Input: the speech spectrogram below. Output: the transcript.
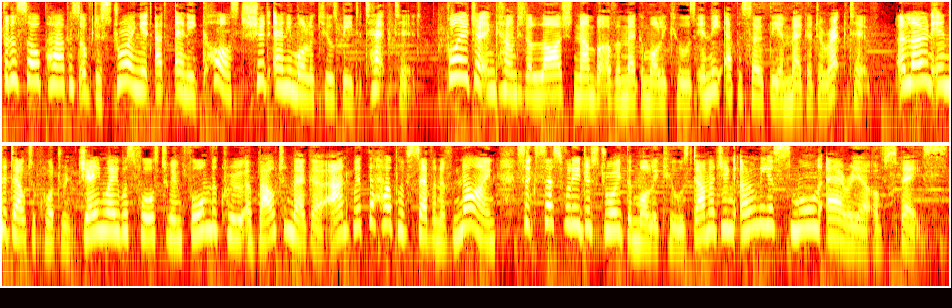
for the sole purpose of destroying it at any cost should any molecules be detected. Voyager encountered a large number of Omega molecules in the episode The Omega Directive. Alone in the Delta Quadrant, Janeway was forced to inform the crew about Omega and, with the help of Seven of Nine, successfully destroyed the molecules, damaging only a small area of space.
